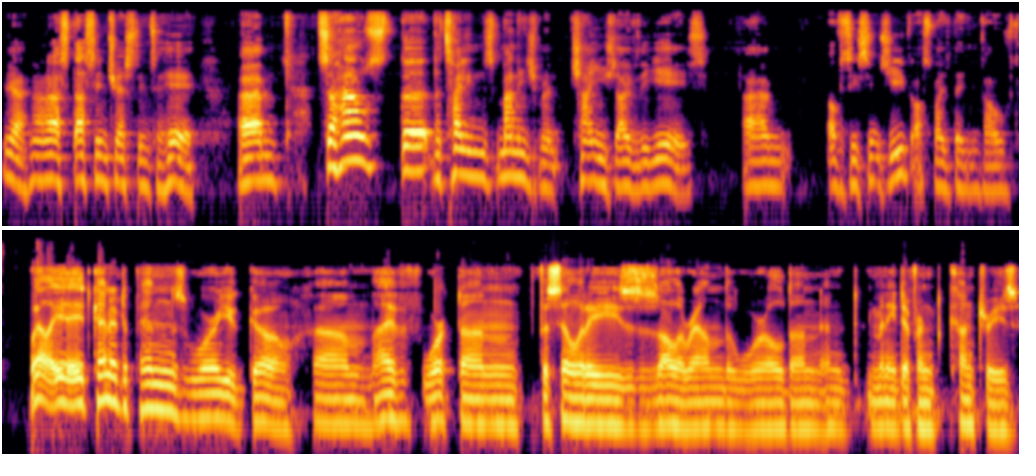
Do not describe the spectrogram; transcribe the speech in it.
yeah, no, that's that's interesting to hear. Um, so, how's the the tailings management changed over the years? Um, obviously, since you've, I suppose, been involved. Well, it, it kind of depends where you go. Um, I've worked on facilities all around the world on and many different countries.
